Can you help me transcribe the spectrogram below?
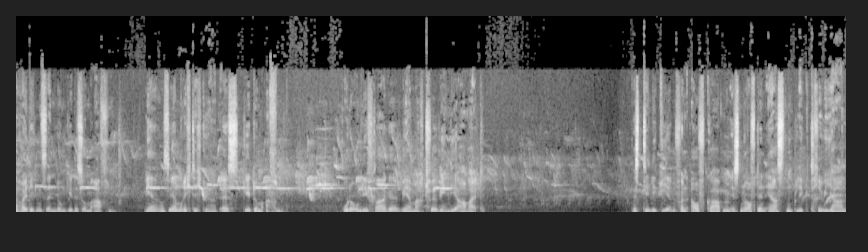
der heutigen Sendung geht es um Affen. Ja, Sie haben richtig gehört, es geht um Affen. Oder um die Frage, wer macht für wen die Arbeit. Das Delegieren von Aufgaben ist nur auf den ersten Blick trivial.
